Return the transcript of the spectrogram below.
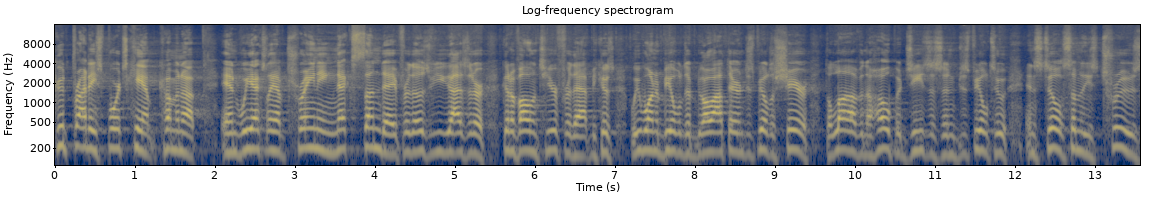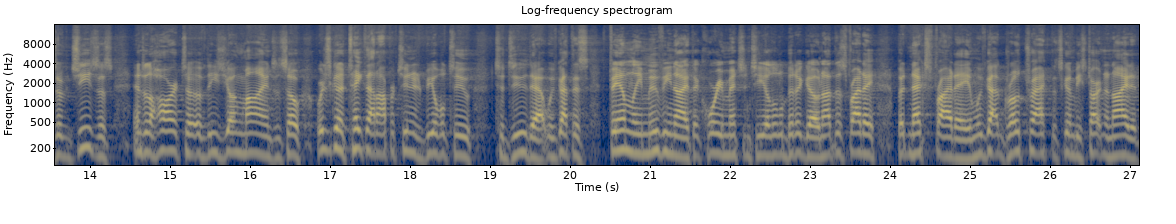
Good Friday Sports Camp coming up. And we actually have training next Sunday for those of you guys that are going to volunteer for that because we want to be able to go out there and just be able to share the love and the hope of Jesus and just be able to instill some of these truths of Jesus into the heart of these young minds. And so we're just going to take that opportunity to be able to, to do that. We've got this family movie night that Corey mentioned to you a little bit ago, not this Friday, but next Friday. And we've got Growth Track that's going to be starting tonight. It,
